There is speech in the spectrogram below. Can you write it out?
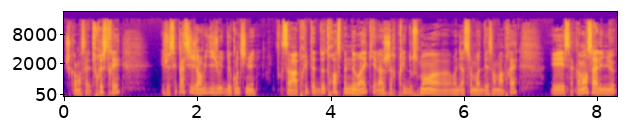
Je commence à être frustré. Et je sais pas si j'ai envie d'y jouer, de continuer. Ça m'a pris peut-être 2-3 semaines de break. Et là, j'ai repris doucement, euh, on va dire sur le mois de décembre après. Et ça commence à aller mieux.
